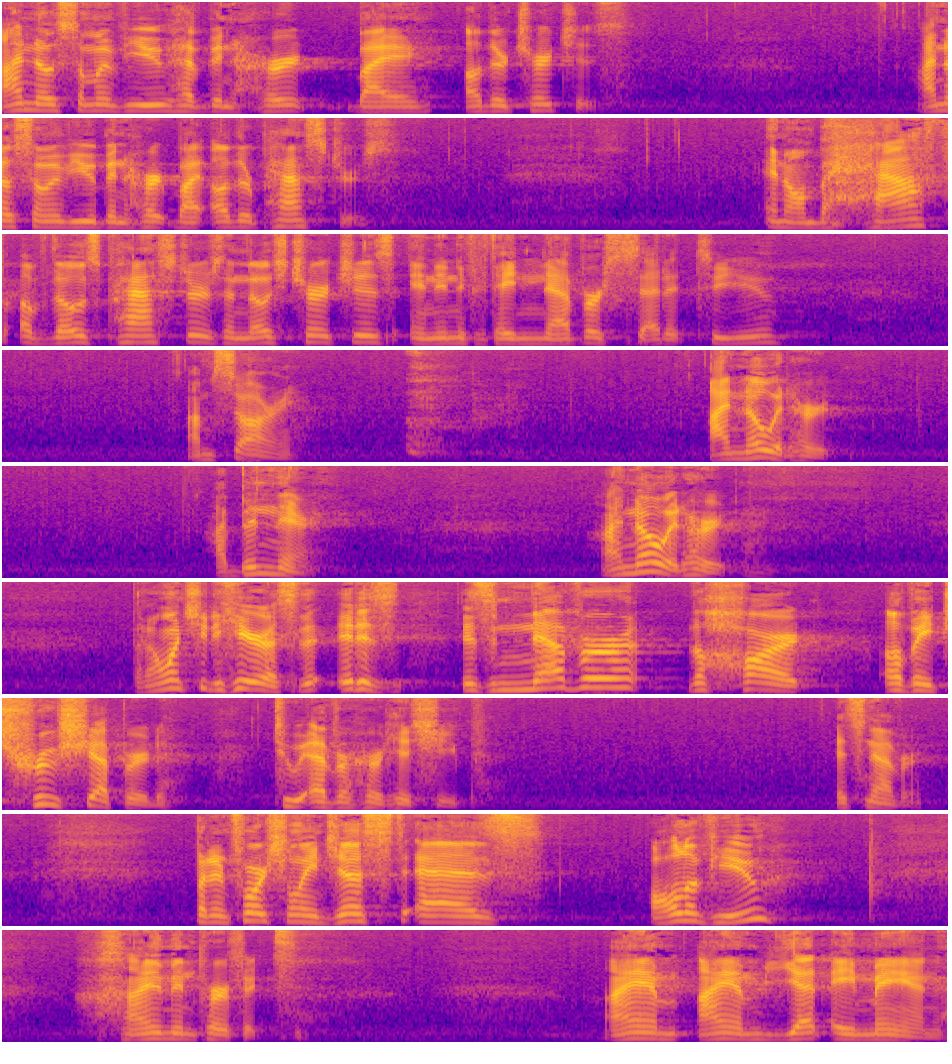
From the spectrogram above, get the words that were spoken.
I know some of you have been hurt by other churches. I know some of you have been hurt by other pastors. And on behalf of those pastors and those churches, and if they never said it to you, I'm sorry. I know it hurt. I've been there. I know it hurt. But I want you to hear us. It is, is never the heart of a true shepherd to ever hurt his sheep. It's never. But unfortunately, just as all of you, I am imperfect. I am, I am yet a man.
